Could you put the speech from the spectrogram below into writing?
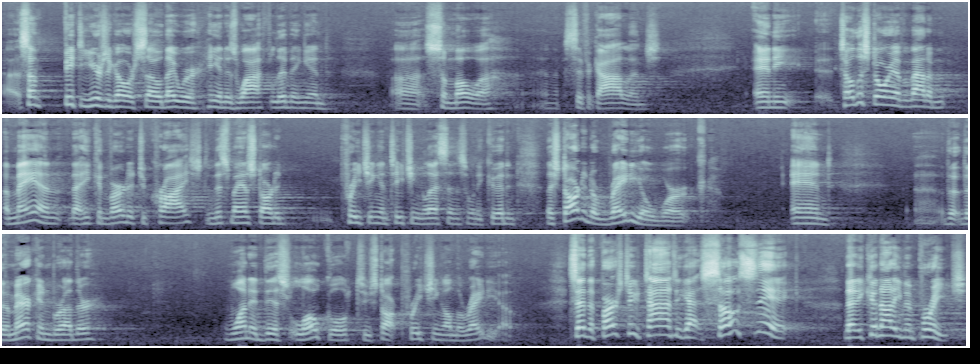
Uh, some 50 years ago or so, they were, he and his wife, living in uh, Samoa in the Pacific Islands. And he told the story of about a, a man that he converted to Christ, and this man started preaching and teaching lessons when he could. And they started a radio work. And uh, the, the American brother wanted this local to start preaching on the radio. Said the first two times he got so sick that he could not even preach.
